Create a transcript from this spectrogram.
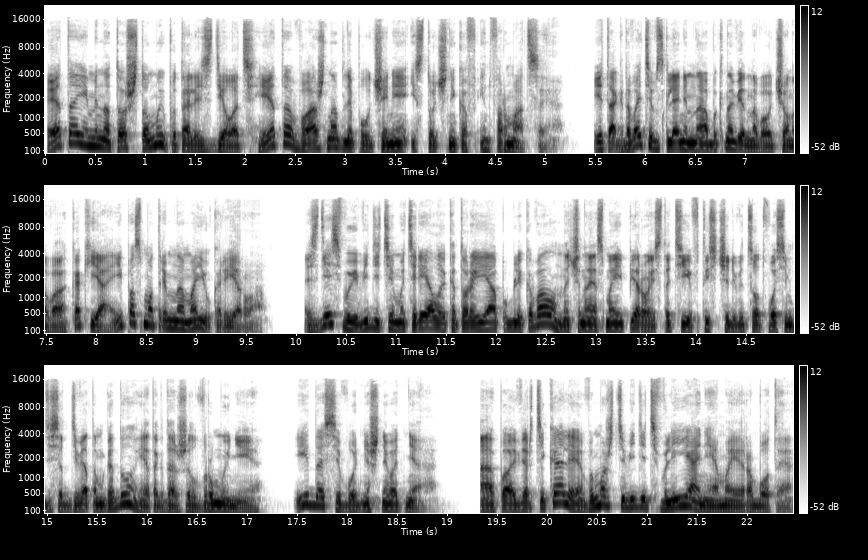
Это именно то, что мы пытались сделать, и это важно для получения источников информации. Итак, давайте взглянем на обыкновенного ученого, как я, и посмотрим на мою карьеру. Здесь вы видите материалы, которые я опубликовал, начиная с моей первой статьи в 1989 году, я тогда жил в Румынии, и до сегодняшнего дня. А по вертикали вы можете видеть влияние моей работы,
